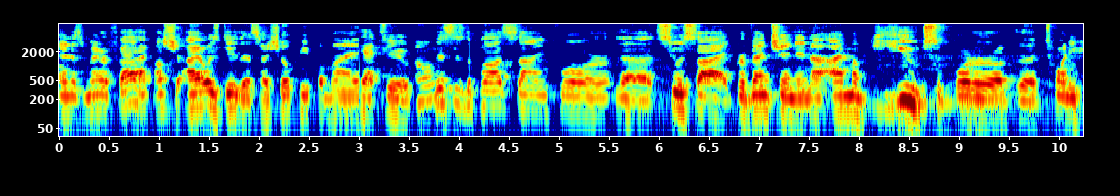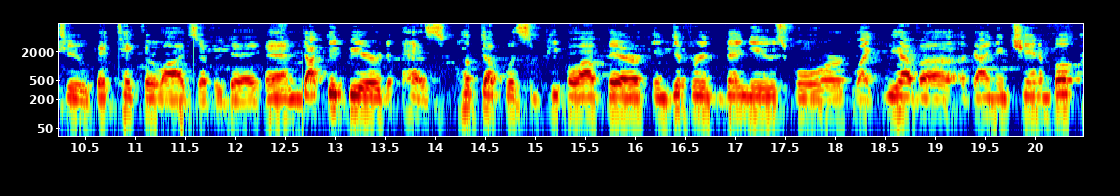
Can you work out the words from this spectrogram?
and as a matter of fact, I'll show, I always do this. I show people my tattoo. Oh. This is the pause sign for the suicide prevention, and I'm a huge supporter of the 22 that take their lives every day. And Doc Goodbeard has hooked up with some people out there there in different venues for, like, we have a, a guy named Shannon Book,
